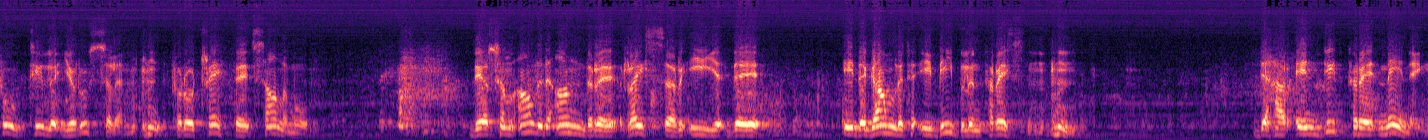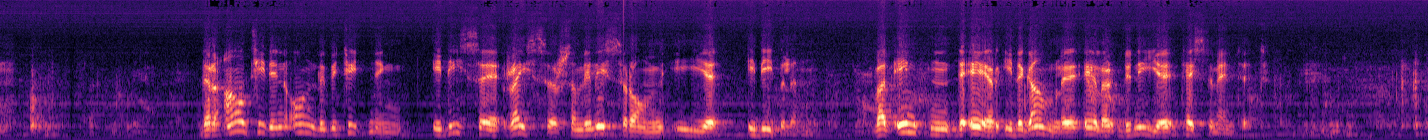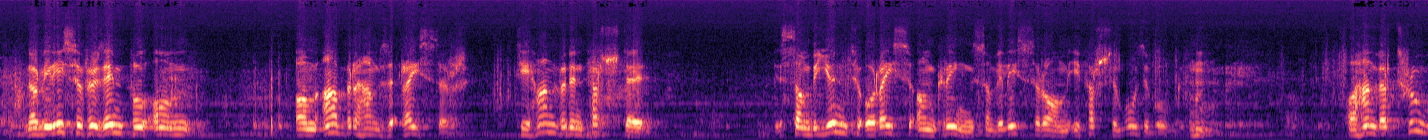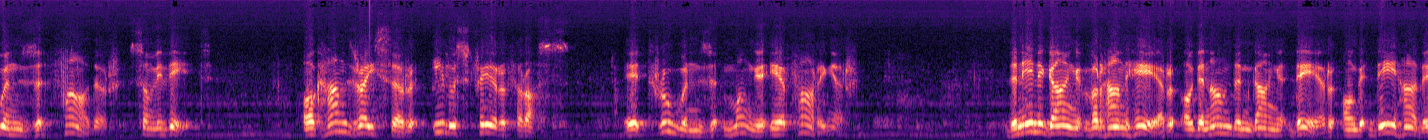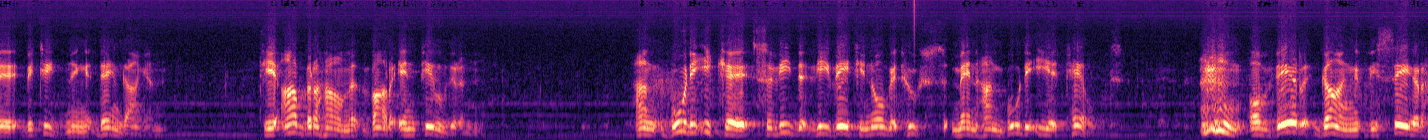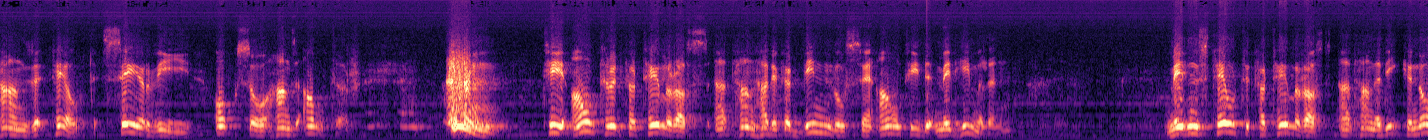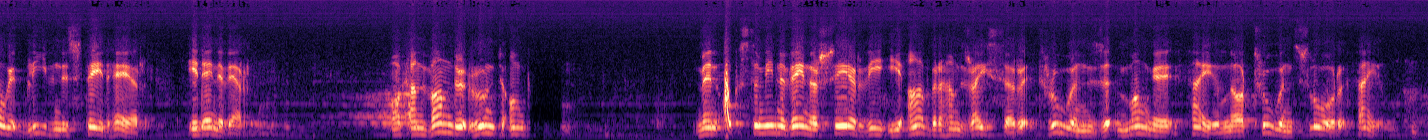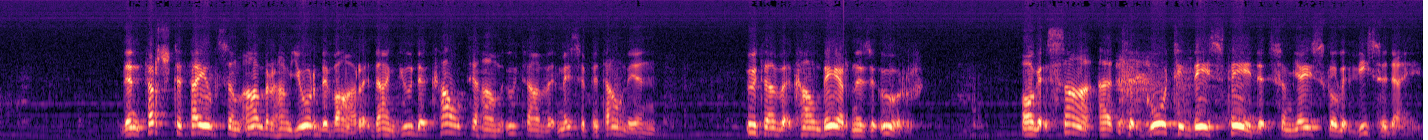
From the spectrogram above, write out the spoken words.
tok til Jerusalem for å treffe Salomo. Det er som alle de andre reiser i det, i det gamle i Bibelen, forresten. Det har en dypere mening. Det er alltid en åndelig betydning i disse reiser som vi leser om i, i Bibelen. Hva enten det er i Det gamle eller Det nye testamentet. Når vi leser f.eks. om, om Abrahams reiser, til han var den første som begynte å reise omkring, som vi leser om i Første Mosebok. Og han var troens fader, som vi vet. Og hans reiser illustrerer for oss eh, troens mange erfaringer. Den ene gang var han her, og den andre gang der, og det hadde betydning den gangen. Til Abraham var en pilegrim. Han bodde ikke, så vidt vi vet, i noe hus, men han bodde i et telt. og hver gang vi ser hans telt, ser vi også hans alter. Til alteret forteller oss at han hadde forbindelse alltid med himmelen. Medens teltet forteller oss at han hadde ikke noe blivende sted her i denne verden. Og han vandrer rundt omkring. Men også, mine venner, ser i Abrahams reiser troens mange feil når troen slår feil. Den første feil som Abraham gjorde, var da Gud kalte ham ut av Mesopotamien, ut av kaldernes ur, og sa at gå til det sted som jeg skal vise deg.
